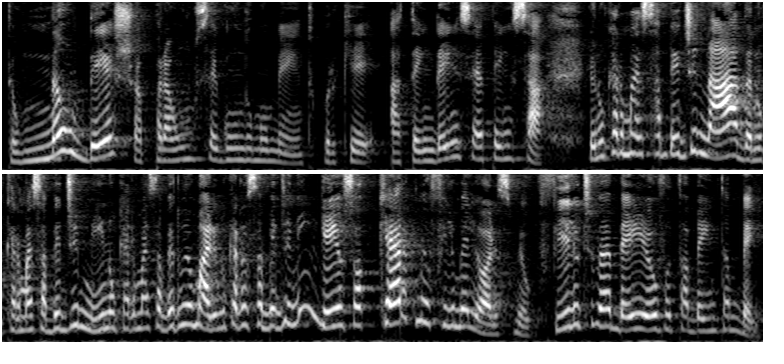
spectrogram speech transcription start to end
Então não deixa para um segundo momento, porque a tendência é pensar: eu não quero mais saber de nada, não quero mais saber de mim, não quero mais saber do meu marido, não quero saber de ninguém, eu só quero que meu filho melhore. Se meu filho estiver bem, eu vou estar tá bem também.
